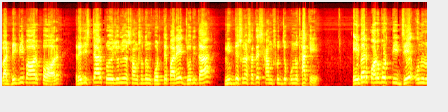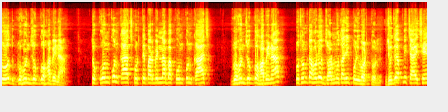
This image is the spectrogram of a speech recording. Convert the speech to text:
বা ডিগ্রি পাওয়ার পর রেজিস্ট্রার প্রয়োজনীয় সংশোধন করতে পারে যদি তা নির্দেশনার সাথে সামসূর্যপূর্ণ থাকে। এইবার পরবর্তী যে অনুরোধ গ্রহণযোগ্য হবে না, তো কোন কোন কাজ করতে পারবেন না বা কোন কোন কাজ গ্রহণযোগ্য হবে না, প্রথমটা হলো জন্ম তারিখ পরিবর্তন। যদি আপনি চাইছেন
